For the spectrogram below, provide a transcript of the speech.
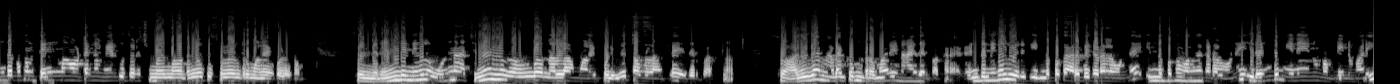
இந்த பக்கம் தென் மாவட்டங்கள் மேற்கு தொடர்ச்சி மாவட்டங்களுக்கு சுழன்ற மழையை கொடுக்கும். ஸோ இந்த ரெண்டு நிகழ்வு ஒன்னாச்சுன்னா இன்னும் ரொம்ப நல்லா மழை பொழிவு தமிழ்நாட்டில் எதிர்பார்க்கலாம். ஸோ அதுதான் நடக்கும்ன்ற மாதிரி நான் எதிர்பார்க்கறேன். ரெண்டு நிகழ்வு இருக்கு. இந்த பக்கம் அரபிக்கடல் ஒன்று இந்த பக்கம் வங்கக்கடல் ஒன்று இது ரெண்டும் இணையணும் அப்படின்ற மாதிரி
